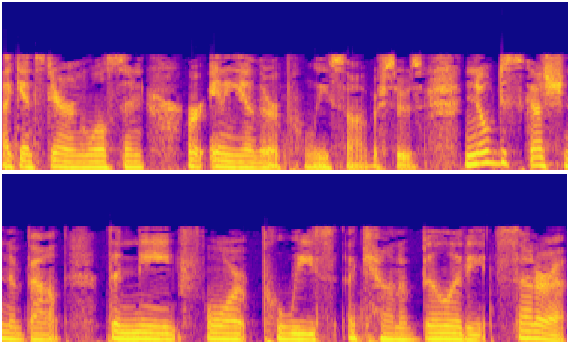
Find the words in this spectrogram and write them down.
against Darren Wilson or any other police officers. No discussion about the need for police accountability, etc.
